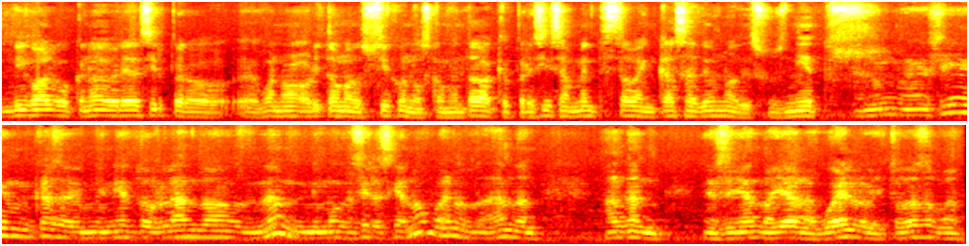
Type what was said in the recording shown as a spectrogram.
digo algo que no debería decir, pero bueno, ahorita uno de sus hijos nos comentaba que precisamente estaba en casa de uno de sus nietos. sí, en casa de mi nieto Orlando, no, ni modo decirles que no, bueno, andan, andan enseñando allá al abuelo y todo eso, bueno,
